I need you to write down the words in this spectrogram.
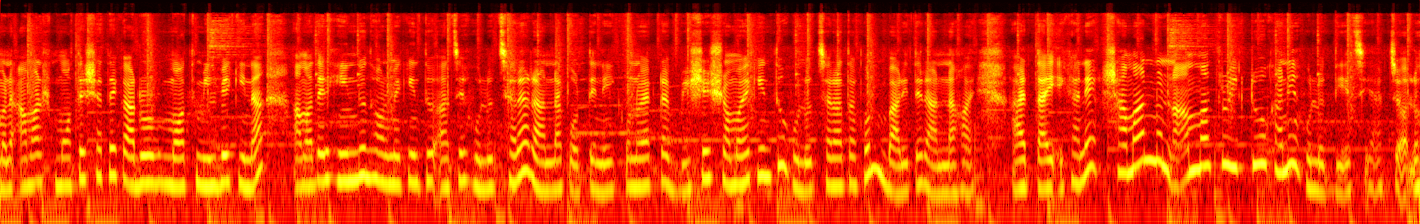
মানে আমার মতের সাথে কারোর মত মিলবে কি না আমাদের হিন্দু ধর্মে কিন্তু আছে হলুদ ছাড়া রান্না করতে নেই। কোনো একটা বিশেষ সময়ে কিন্তু হলুদ ছাড়া তখন বাড়িতে রান্না হয়। আর তাই এখানে সামান্য নামমাত্র একটুখানি হলুদ দিয়েছি। আর চলো,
